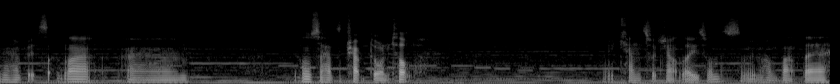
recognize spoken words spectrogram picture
We have bits like that. Um, Also have the trapdoor on top. We can switch out those ones, so we'll have that there.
